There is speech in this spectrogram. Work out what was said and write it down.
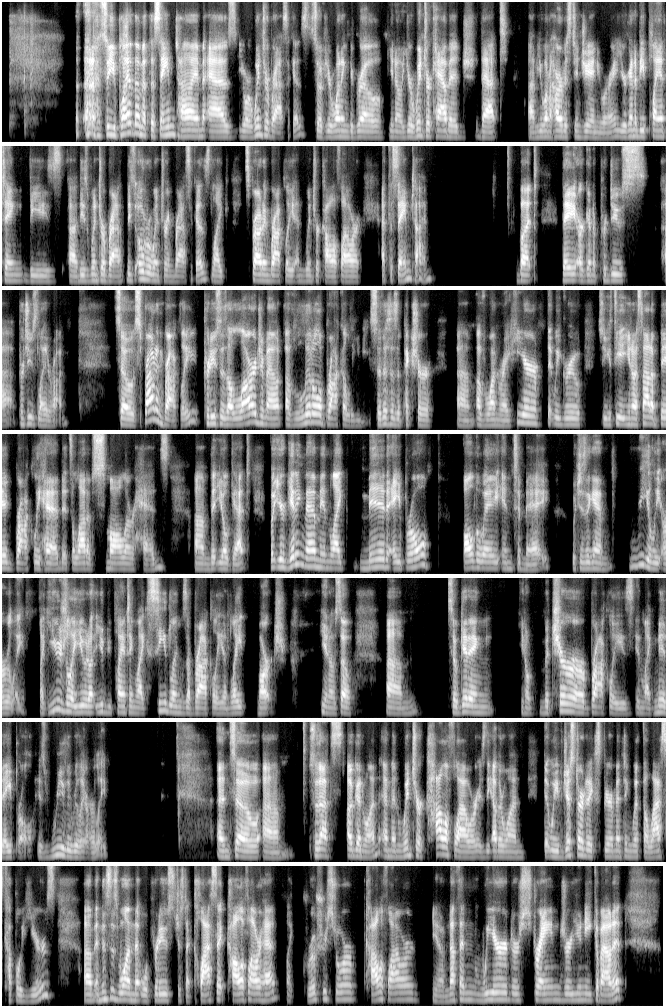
so you plant them at the same time as your winter brassicas. So if you're wanting to grow, you know, your winter cabbage that um, you want to harvest in January, you're going to be planting these uh, these winter bra- these overwintering brassicas like sprouting broccoli and winter cauliflower at the same time, but they are going to produce uh, produce later on. So sprouting broccoli produces a large amount of little broccolini. So this is a picture um, of one right here that we grew. So you see, you know, it's not a big broccoli head; it's a lot of smaller heads um, that you'll get, but you're getting them in like mid-April all the way into May, which is again really early. Like usually you'd you'd be planting like seedlings of broccoli in late March, you know. So um, so getting you know mature broccolis in like mid-April is really really early. And so um, so that's a good one. And then winter cauliflower is the other one that we've just started experimenting with the last couple years. Um, and this is one that will produce just a classic cauliflower head, like grocery store cauliflower, you know, nothing weird or strange or unique about it.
